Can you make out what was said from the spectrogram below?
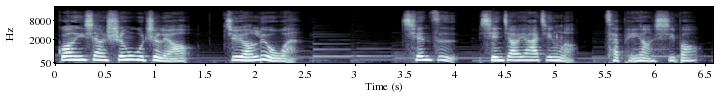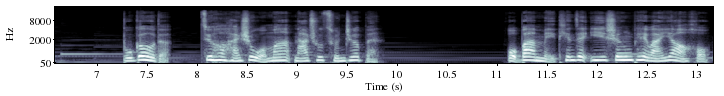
光一项生物治疗就要六万，签字先交押金了，才培养细胞，不够的，最后还是我妈拿出存折本。我爸每天在医生配完药后，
